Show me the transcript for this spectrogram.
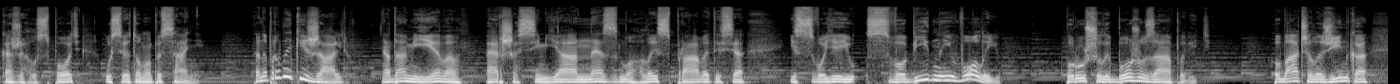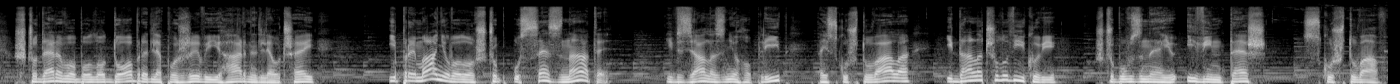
каже Господь у святому Писанні. Та на превеликий жаль, Адам і Єва, перша сім'я, не змогли справитися із своєю свобідною волею, порушили Божу заповідь. Побачила жінка, що дерево було добре для поживи і гарне для очей, і приманювало, щоб усе знати, і взяла з нього плід та й скуштувала, і дала чоловікові, що був з нею, і він теж скуштував,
